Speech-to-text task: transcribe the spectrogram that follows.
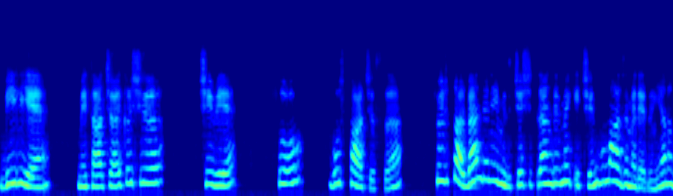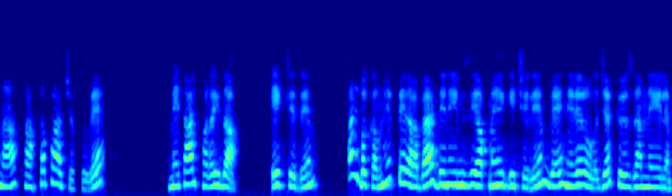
bilye, metal çay kaşığı, çivi, su, buz parçası. Çocuklar ben deneyimizi çeşitlendirmek için bu malzemelerin yanına tahta parçası ve metal parayı da ekledim. Hadi bakalım hep beraber deneyimizi yapmaya geçelim ve neler olacak gözlemleyelim.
